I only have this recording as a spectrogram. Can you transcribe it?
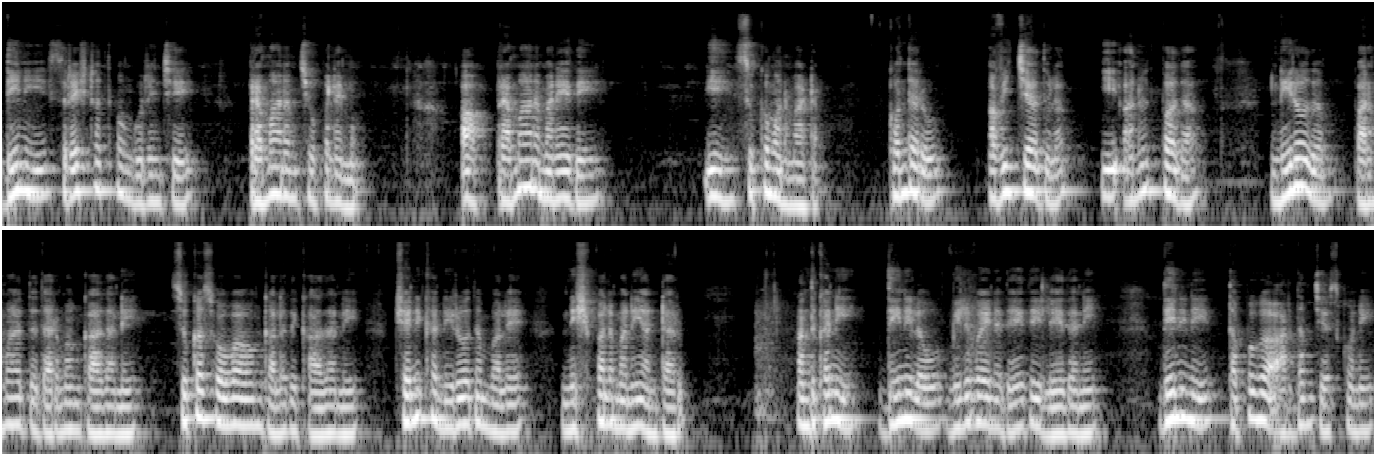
దీని శ్రేష్టత్వం గురించి ప్రమాణం చూపలేము. ఆ ప్రమాణం అనేది ఈ సుఖం అన్నమాట. కొందరు అవిద్యార్థుల ఈ అనుత్పాద నిరోధం పరమార్థ ధర్మం కాదని సుఖ స్వభావం కలది కాదని క్షణిక నిరోధం వలె నిష్ఫలమని అంటారు. అందుకని దీనిలో విలువైనదేదీ లేదని దీనిని తప్పుగా అర్థం చేసుకొని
